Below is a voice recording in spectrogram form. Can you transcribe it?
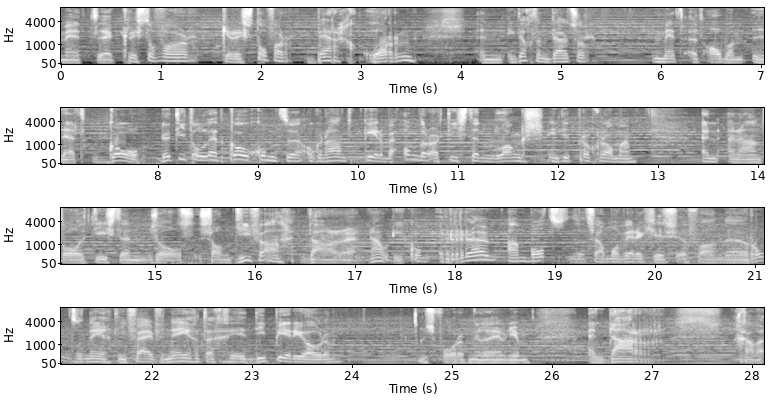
met eh, Christopher, Christopher Berghorn. En ik dacht een Duitser met het album Let Go. De titel Let Go komt uh, ook een aantal keren bij andere artiesten langs in dit programma. En een aantal artiesten zoals Sandiva, daar, uh, nou, die komt ruim aan bod. Dat zijn allemaal werkjes van uh, rond 1995, die periode. Dus voor het millennium. En daar gaan we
